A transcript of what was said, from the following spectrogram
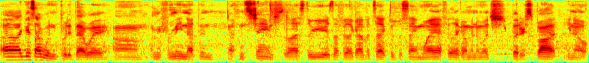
Uh, I guess I wouldn't put it that way. Um, I mean, for me, nothing, nothing's changed the last three years. I feel like I've attacked it the same way. I feel like I'm in a much better spot, you know,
